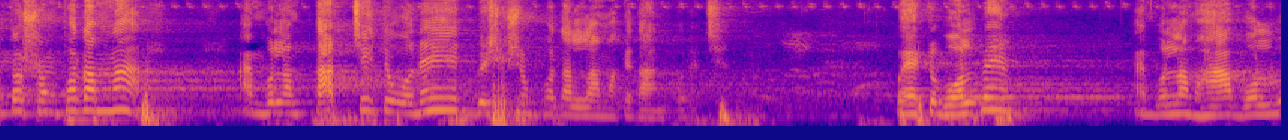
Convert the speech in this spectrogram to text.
এত সম্পদ আপনার? আমি বললাম, তার চাইতে অনেক বেশি সম্পদ আল্লাহ আমাকে দান করেছে ও একটু বলবেন? আমি বললাম হা বলব।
